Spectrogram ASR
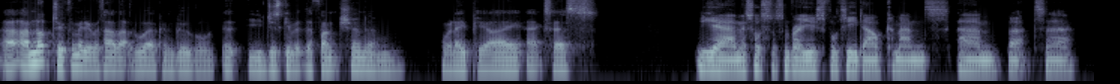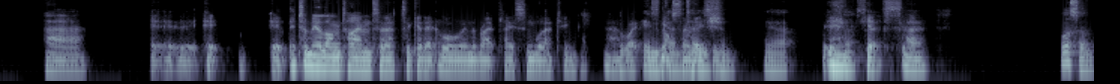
Uh, I'm not too familiar with how that would work on Google. Uh, you just give it the function and or an API access yeah, and there's also some very useful GDAL commands, um, but uh, uh, it, it, it, it, it, took me a long time to to get it all in the right place and working. Um, the right incantation. So yeah. yes. Uh, awesome.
